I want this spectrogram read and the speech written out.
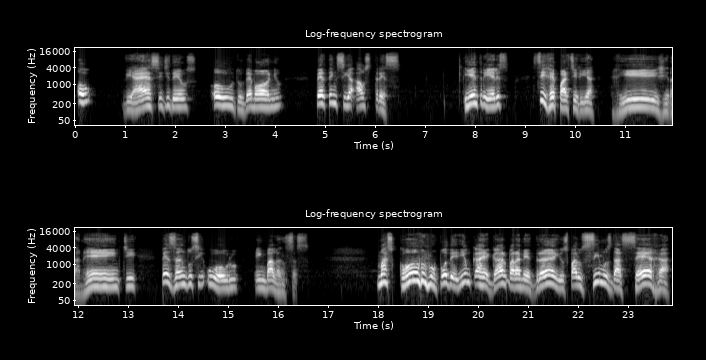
ou viesse de Deus ou do demônio pertencia aos três e entre eles se repartiria rigidamente, pesando-se o ouro em balanças. Mas como poderiam carregar para medranhos, para os cimos da serra,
